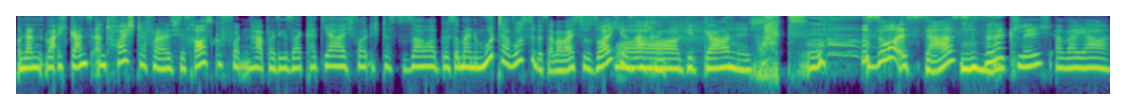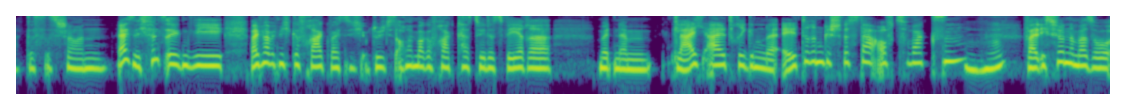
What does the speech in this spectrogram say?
und dann war ich ganz enttäuscht davon, als ich das rausgefunden habe, weil sie gesagt hat, ja, ich wollte nicht, dass du sauer bist. Und meine Mutter wusste das, aber weißt du, solche Sachen. Boah, geht gar nicht. What? so ist das, Mhm. wirklich. Aber ja, das ist schon. Weiß nicht, ich finde es irgendwie. Manchmal habe ich mich gefragt, weiß nicht, ob du dich das auch manchmal gefragt hast, wie das wäre, mit einem gleichaltrigen oder älteren Geschwister aufzuwachsen, Mhm. weil ich schon immer so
